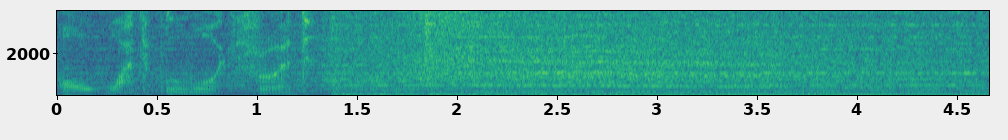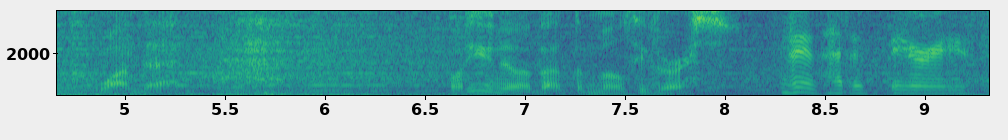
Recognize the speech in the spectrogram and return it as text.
or what will walk through it. Wanda, what do you know about the multiverse? Vis had his theories.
